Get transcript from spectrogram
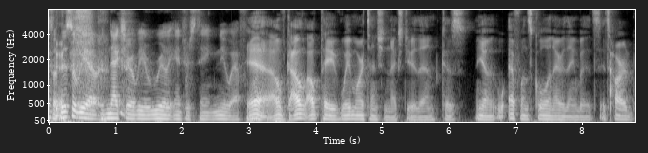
so this will be a next year will be a really interesting new F1. Yeah, I'll, I'll, I'll pay way more attention next year then. Because, you know, F1's cool and everything, but it's, it's hard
